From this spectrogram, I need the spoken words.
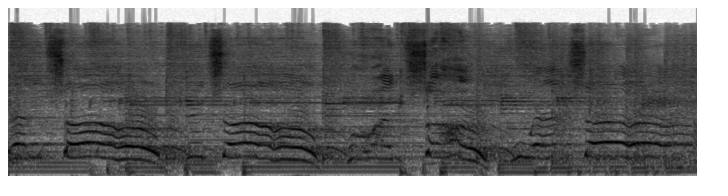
And it's so, it's so, and so, and so.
